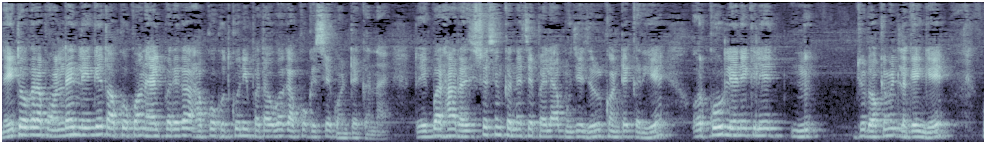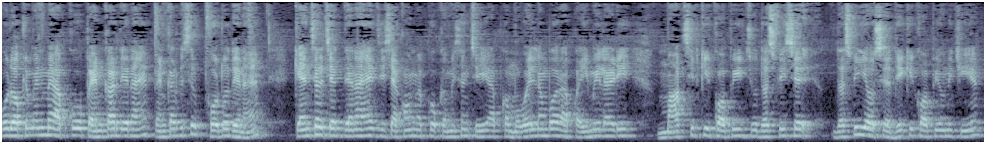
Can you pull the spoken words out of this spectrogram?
नहीं तो अगर आप ऑनलाइन लेंगे तो आपको कौन हेल्प करेगा? आपको खुद को नहीं पता होगा कि आपको किससे कांटेक्ट करना है। तो एक बार हाँ रजिस्ट्रेशन करने से पहले आप मुझे ज़रूर कांटेक्ट करिए और कोड लेने के लिए जो डॉक्यूमेंट लगेंगे, वो डॉक्यूमेंट में आपको पैन कार्ड देना है। पैन कार्ड पे सिर्फ़ फ़ोटो देना है। कैंसिल चेक देना है, जिस अकाउंट में आपको कमीशन चाहिए। आपका मोबाइल नंबर आपका ईमेल आईडी मार्कशीट की कॉपी जो दसवीं से दसवीं या उससे अधिक की कॉपी होनी चाहिए।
